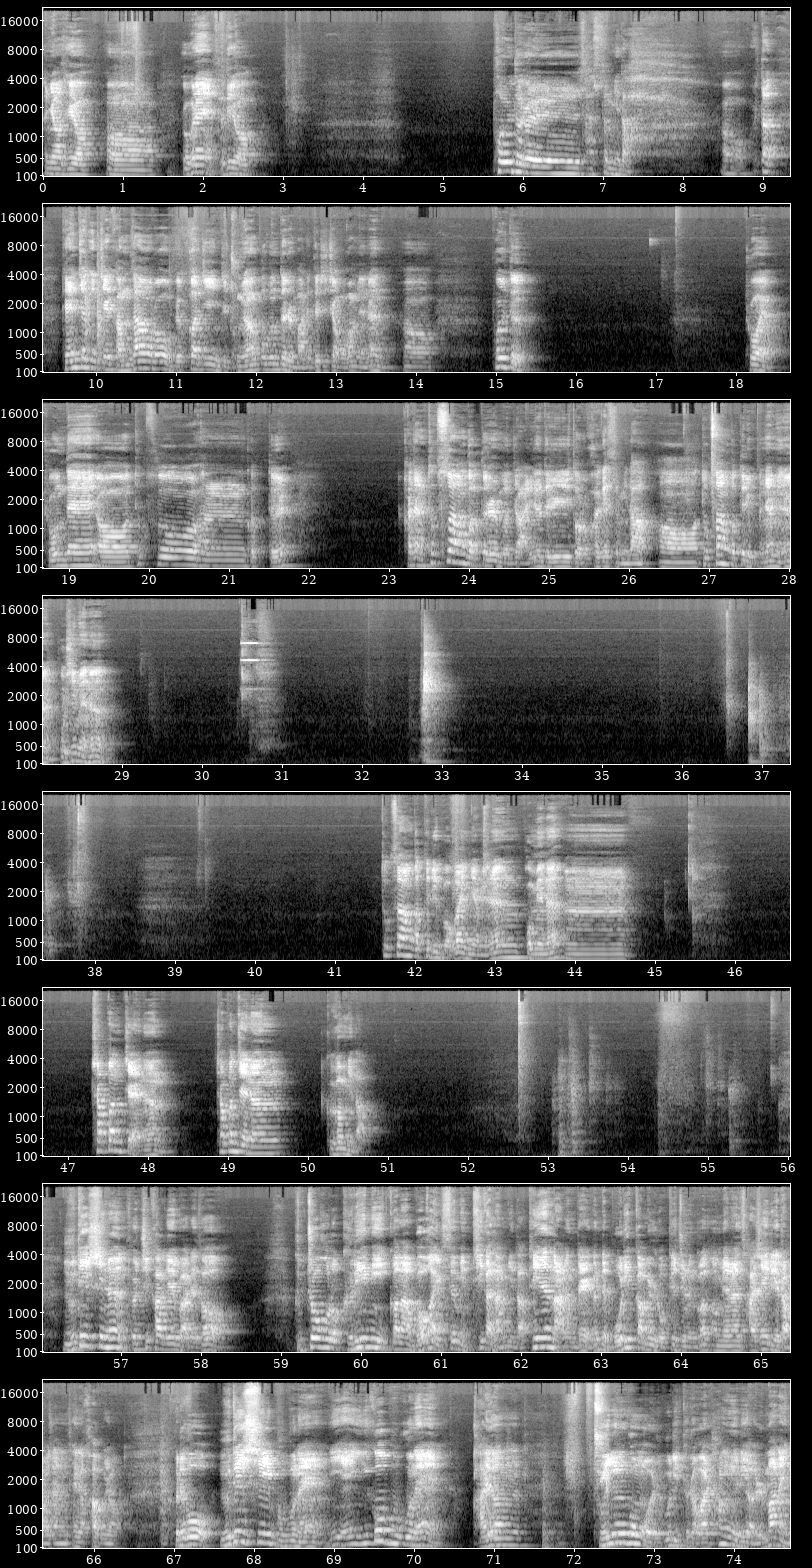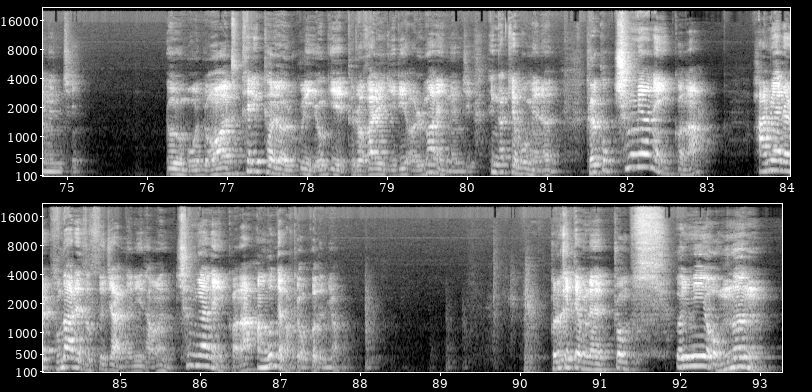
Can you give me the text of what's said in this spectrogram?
안녕하세요. 어, 이번에 드디어 폴더를 샀습니다. 어, 일단 개인적인 제 감상으로 몇 가지 이제 중요한 부분들을 말해드리자고 하면은 어, 폴드 좋아요. 좋은데 어, 특수한 것들 가장 특수한 것들을 먼저 알려드리도록 하겠습니다. 어, 특수한 것들이 뭐냐면은 보시면은 특수한 것들이 뭐가 있냐면은 보면은 음, 첫 번째는 첫 번째는 그겁니다. UDC는 솔직하게 말해서 그쪽으로 그림이 있거나 뭐가 있으면 티가 납니다. 티는 나는데 근데 몰입감을 높여주는 건 엄연한 사실이라고 저는 생각하고요. 그리고 UDC 부분에 이 이거 부분에 과연 주인공 얼굴이 들어갈 확률이 얼마나 있는지 여기 뭐 영화 주 캐릭터의 얼굴이 여기에 들어갈 일이 얼마나 있는지 생각해 보면은 결국 측면에 있거나 화면을 분할해서 쓰지 않는 이상은 측면에 있거나 한 군데밖에 없거든요. 그렇기 때문에 좀 의미 없는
